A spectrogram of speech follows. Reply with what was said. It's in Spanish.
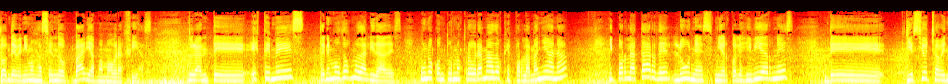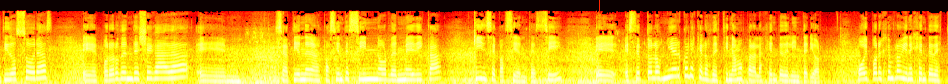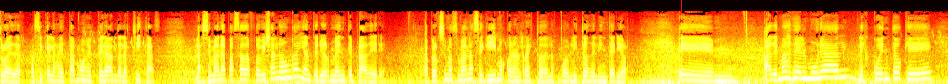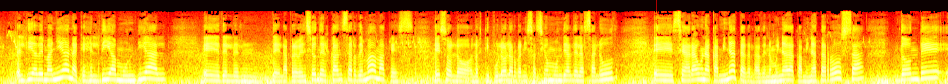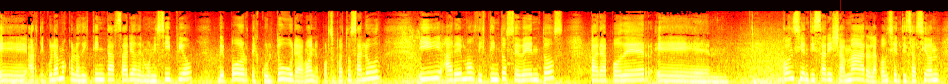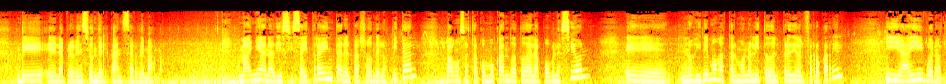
donde venimos haciendo varias mamografías. Durante este mes tenemos dos modalidades, uno con turnos programados, que es por la mañana, y por la tarde, lunes, miércoles y viernes, de 18 a 22 horas, eh, por orden de llegada, eh, se atienden a los pacientes sin orden médica, 15 pacientes, ¿sí? Eh, excepto los miércoles que los destinamos para la gente del interior. Hoy, por ejemplo, viene gente de Strueder, así que las estamos esperando a las chicas. La semana pasada fue Villalonga y anteriormente Pradere. La próxima semana seguimos con el resto de los pueblitos del interior. Eh, además del mural, les cuento que el día de mañana, que es el Día Mundial eh, de la Prevención del Cáncer de Mama, que es eso lo, estipuló la Organización Mundial de la Salud, eh, se hará una caminata, la denominada Caminata Rosa, donde eh, articulamos con las distintas áreas del municipio, deportes, cultura, bueno, por supuesto salud, y haremos distintos eventos para poder concientizar y llamar a la concientización de eh, la prevención del cáncer de mama. Mañana 16.30 en el playón del hospital vamos a estar convocando a toda la población. Eh, nos iremos hasta el monolito del predio del ferrocarril y ahí, bueno,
